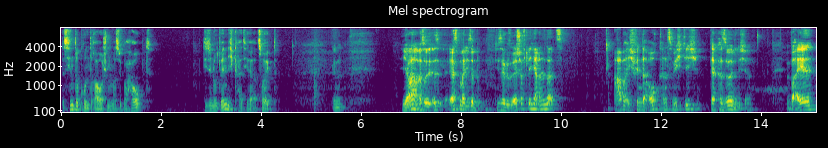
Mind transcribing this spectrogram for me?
das Hintergrundrauschen, was überhaupt diese Notwendigkeit hier erzeugt. Ja, also erstmal dieser, dieser gesellschaftliche Ansatz, aber ich finde auch ganz wichtig der persönliche, weil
